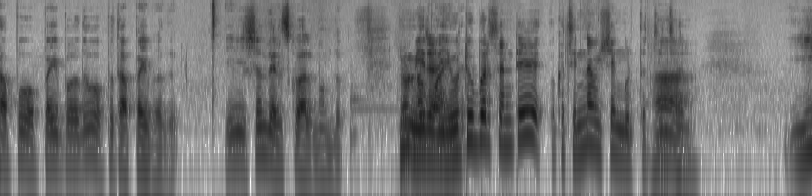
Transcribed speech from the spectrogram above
తప్పు ఒప్పు అయిపోదు ఒప్పు తప్పు అయిపోదు ఈ విషయం తెలుసుకోవాలి ముందు. మీరు యూట్యూబర్స్ అంటే ఒక చిన్న విషయం గుర్తొచ్చింది ఈ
